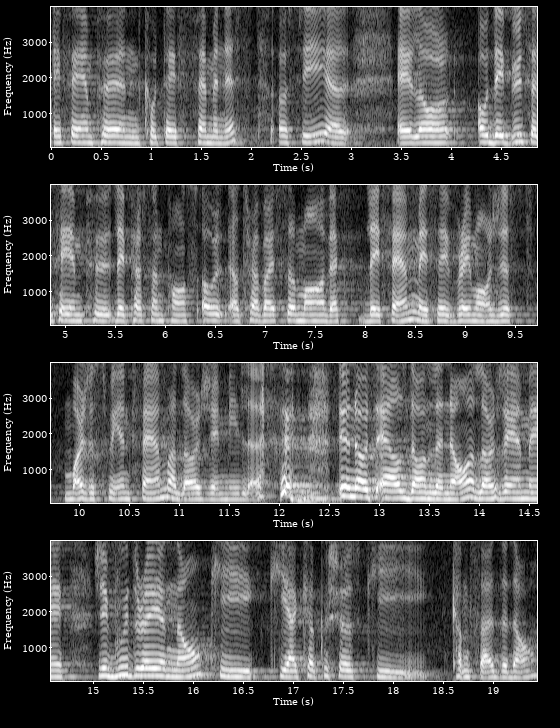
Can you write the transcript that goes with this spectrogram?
et faire un peu un côté féministe aussi. Euh, Et alors, au début, c'était un peu, les personnes pensent, oh, elle travaille seulement avec les femmes, mais c'est vraiment juste, moi je suis une femme, alors j'ai mis le, une autre L dans le nom. Alors j'ai aimé, je voudrais un nom qui, qui a quelque chose qui, comme ça dedans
